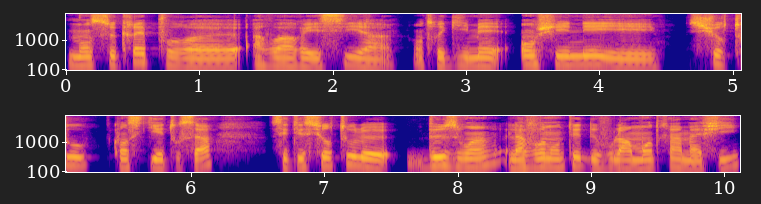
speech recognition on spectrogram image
Mon secret pour euh, avoir réussi à entre guillemets enchaîner et surtout concilier tout ça, c'était surtout le besoin, la volonté de vouloir montrer à ma fille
